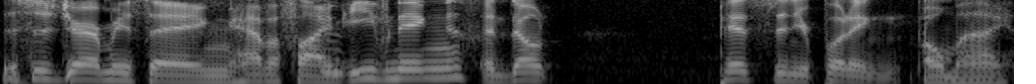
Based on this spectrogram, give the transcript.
This is Jeremy saying, "Have a fine evening." and don't piss in your pudding. Oh my.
